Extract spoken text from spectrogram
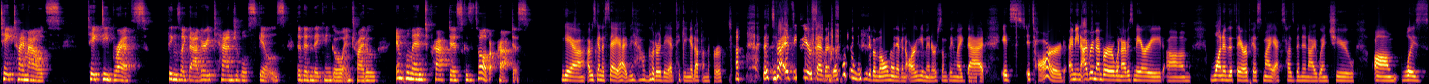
Take timeouts, take deep breaths, things like that. Very tangible skills that then they can go and try to implement, practice, because it's all about practice. Yeah, I was going to say, I mean, how good are they at picking it up on the first? That's it's easier said than done. in the heat of a moment of an argument or something like that. It's it's hard. I mean, I remember when I was married, um, one of the therapists my ex husband and I went to um, was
